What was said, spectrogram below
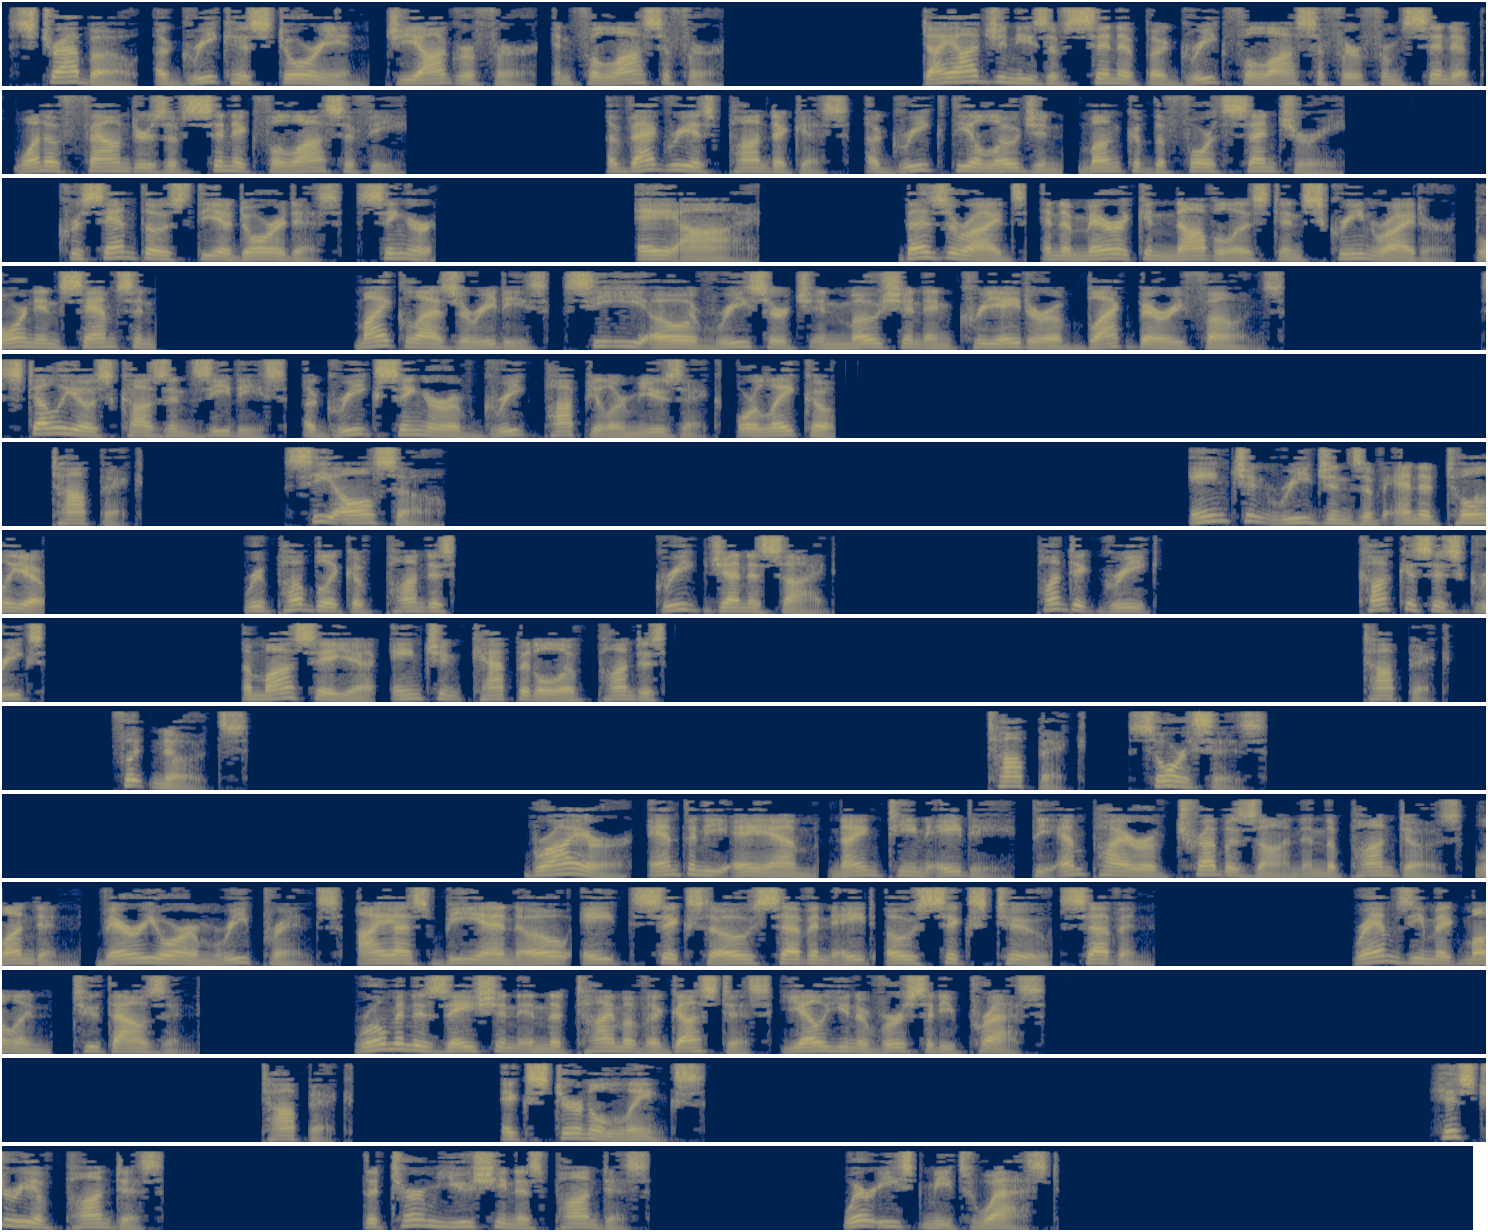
Strabo, a Greek historian, geographer, and philosopher Diogenes of Sinope a Greek philosopher from Sinope, one of founders of Cynic philosophy. Evagrius Ponticus, a Greek theologian, monk of the 4th century. Chrysanthos Theodoridis, singer. A.I. Bezzerides, an American novelist and screenwriter, born in Samsun. Mike Lazaridis, CEO of Research in Motion and creator of BlackBerry phones. Stelios Kazantzidis, a Greek singer of Greek popular music, or Laiko See also. Ancient regions of Anatolia. Republic of Pontus. Greek genocide. Pontic Greek. Caucasus Greeks. Amaseia, ancient capital of Pontus. Footnotes. Sources Bryer, Anthony A. M. 1980, the Empire of Trebizond and the Pontos, London, Variorum reprints, ISBN 0-86078-062-7 Ramsay MacMullen, 2000. Romanization in the Time of Augustus Yale University Press External links History of Pontus the term Euxinus Pontus Where East meets West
